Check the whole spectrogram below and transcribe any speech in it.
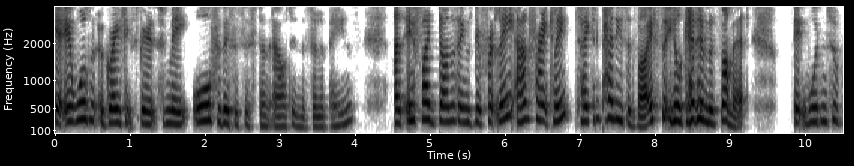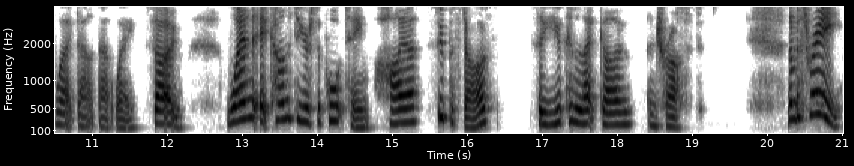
It wasn't a great experience for me or for this assistant out in the Philippines. And if I'd done things differently and frankly taken Penny's advice that you'll get in the summit, it wouldn't have worked out that way. So when it comes to your support team, hire superstars so you can let go and trust. Number three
